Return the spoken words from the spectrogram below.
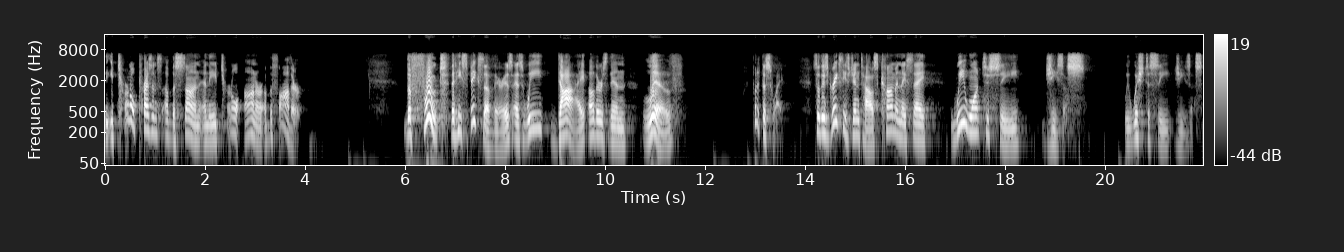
the eternal presence of the Son and the eternal honor of the Father. The fruit that he speaks of there is as we die, others then live. Put it this way. So these Greeks, these Gentiles come and they say, We want to see Jesus. We wish to see Jesus.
